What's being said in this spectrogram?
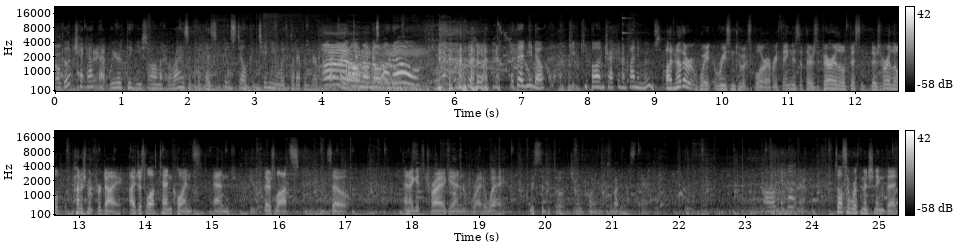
Oh, go check out that weird thing you saw on the horizon because you can still continue with whatever your primary Oh, objective no, is. no, oh no. no! but then, you know, keep, keep on tracking and finding moons. Another way, reason to explore everything is that there's very little dis- there's very little punishment for dying. I just lost 10 coins, and you know, there's lots. So, and I get to try again right away. ミスると10コインが取られますね Oh, good luck. It's also worth mentioning that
